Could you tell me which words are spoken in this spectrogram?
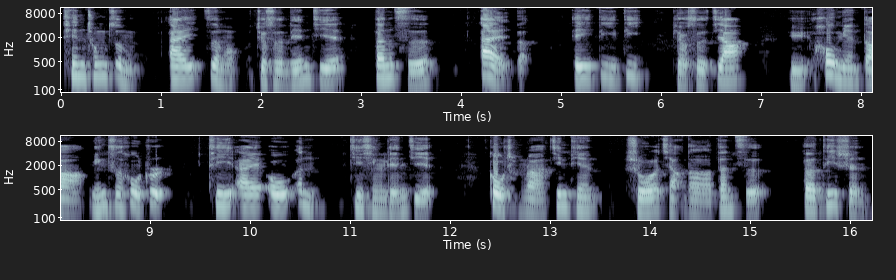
填充字母 i 字母就是连接单词 add a d d 表示加，与后面的名词后缀 t i o n 进行连接。构成了今天所讲的单词 addition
